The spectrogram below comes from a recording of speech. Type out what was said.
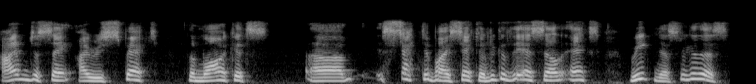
am just saying. I respect the markets uh, sector by sector. Look at the SLX weakness. Look at this.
